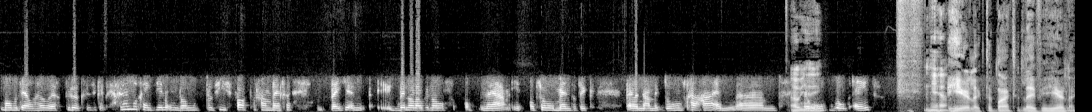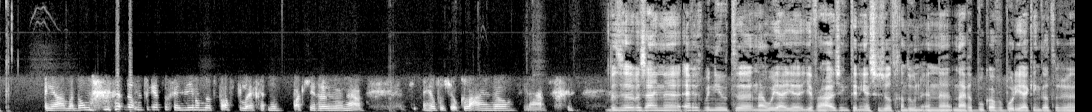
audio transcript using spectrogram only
momenteel heel erg druk, dus ik heb helemaal geen zin om dan precies vast te gaan leggen. Weet je, en ik ben dan ook nog op, nou ja, op zo'n moment dat ik eh, naar McDonald's ga en ehm, Oh heel ongezond eet. Ja. Heerlijk, dat maakt het leven heerlijk. Ja, maar dan, dan heb ik even geen zin om dat vast te leggen. En dan pak je er, nou, heel veel chocola en zo. Ja. We, zijn eh, erg benieuwd eh, naar hoe jij je, je verhuizing ten eerste zult gaan doen. En eh, naar het boek over bodyhacking dat er, eh,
